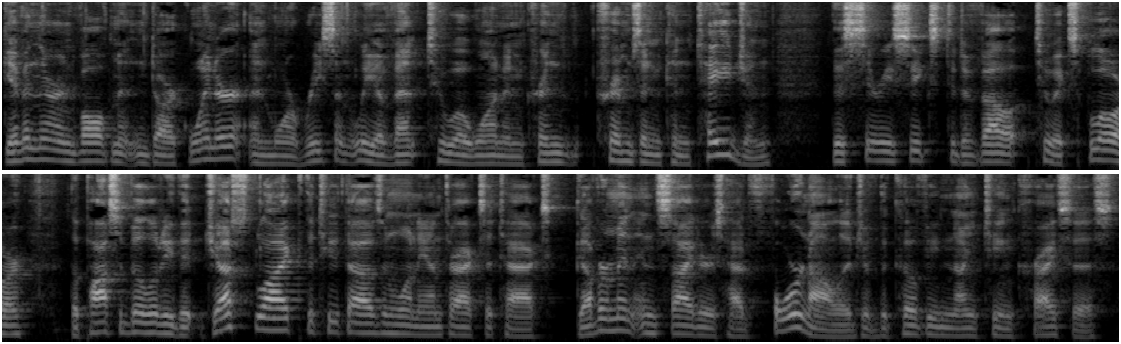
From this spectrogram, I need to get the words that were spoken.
Given their involvement in Dark Winter and more recently Event 201 and Crim- Crimson Contagion, this series seeks to develop to explore the possibility that just like the 2001 anthrax attacks, government insiders had foreknowledge of the COVID-19 crisis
